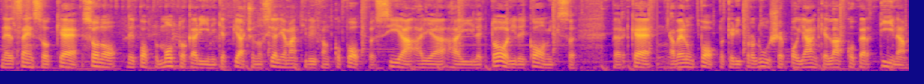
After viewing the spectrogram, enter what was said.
nel senso che sono dei pop molto carini che piacciono sia agli amanti dei Funko Pop sia agli, ai lettori dei comics, perché avere un pop che riproduce poi anche la copertina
